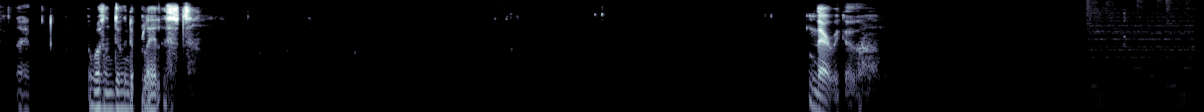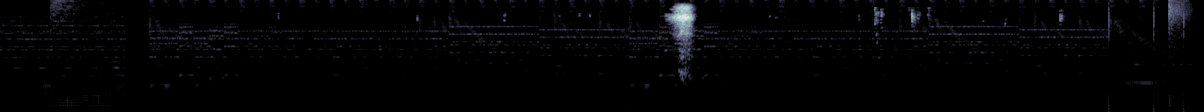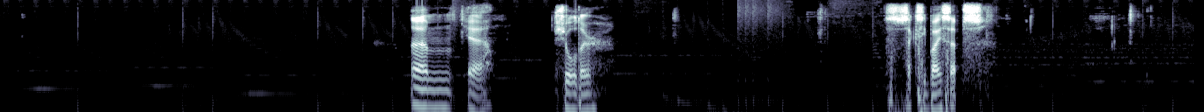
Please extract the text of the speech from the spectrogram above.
I wasn't doing the playlist. There we go. Um, yeah, shoulder. Sexy biceps.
